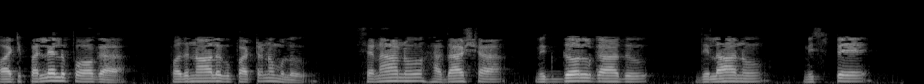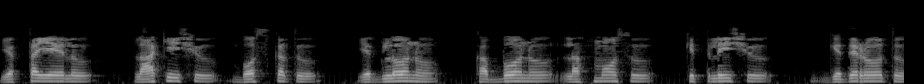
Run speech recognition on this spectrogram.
వాటి పల్లెలు పోగా పదునాలుగు పట్టణములు సెనాను హదాష మిగ్దోల్గాదు దిలాను మిస్పే యొక్తయేలు లాకీషు బోస్కతు ఎగ్లోను కబ్బోను లహ్మోసు కిత్లీషు గెదెరోతు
